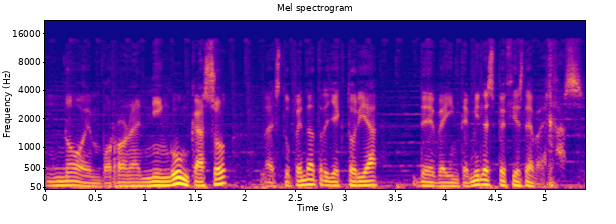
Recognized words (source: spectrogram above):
no emborrona en ningún caso la estupenda trayectoria de 20.000 especies de abejas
